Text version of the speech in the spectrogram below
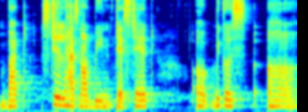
but still has not been tested uh, because uh,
